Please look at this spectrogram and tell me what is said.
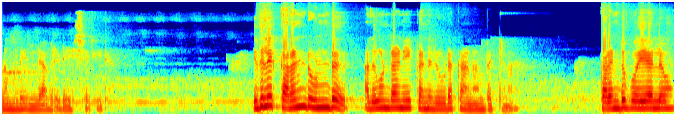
നമ്മുടെ എല്ലാവരുടെയും ശരീരം. ഇതിൽ കറണ്ട് ഉണ്ട്. അതുകൊണ്ടാണ് ഈ കണ്ണിലൂടെ കാണാൻ പറ്റണത്. കറണ്ട് പോയാലോ?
